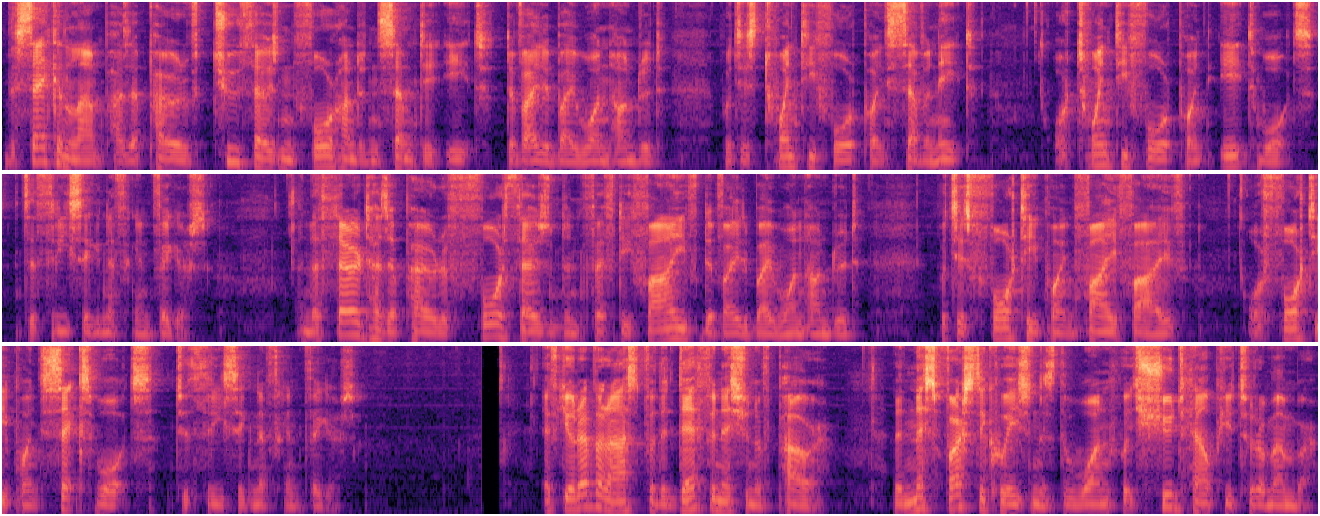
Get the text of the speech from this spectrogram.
The second lamp has a power of 2478 divided by 100, which is 24.78, or 24.8 watts to three significant figures. And the third has a power of 4055 divided by 100, which is 40.55, or 40.6 watts to three significant figures. If you're ever asked for the definition of power, then this first equation is the one which should help you to remember.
